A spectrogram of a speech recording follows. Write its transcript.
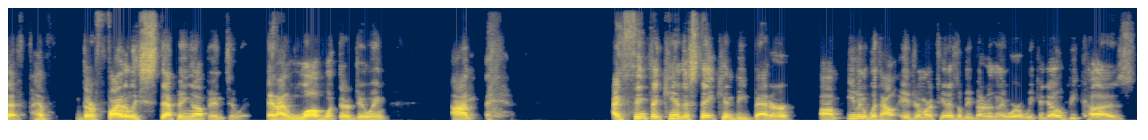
that have they're finally stepping up into it. And I love what they're doing. Um, I think that Kansas State can be better. Um, even without Adrian Martinez, they'll be better than they were a week ago because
